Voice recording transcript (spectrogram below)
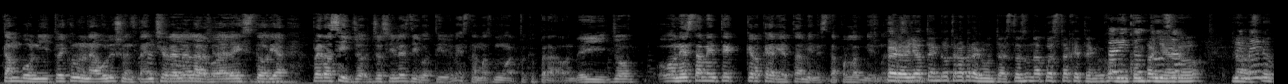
tan bonito y con una evolución tan chévere a lo largo de la historia. Pero sí, yo, yo sí les digo, Tyrion está más muerto que para dónde. Y yo, honestamente, creo que Ariel también está por las mismas. Pero Así- yo tengo otra pregunta. Esta es una apuesta que tengo con un ¿y tú, compañero. No, es que, no,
